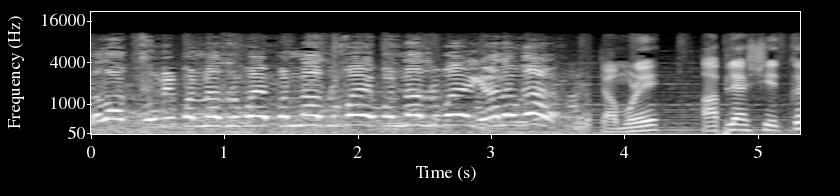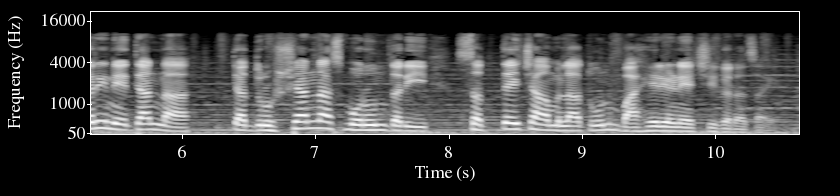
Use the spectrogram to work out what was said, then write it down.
चला पन्नास रुपये पन्नास रुपये पन्नास रुपये घ्या लवकर. त्यामुळे आपल्या शेतकरी नेत्यांना त्या दृश्यांना स्मरून तरी सत्तेच्या अंमलातून बाहेर येण्याची गरज आहे.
